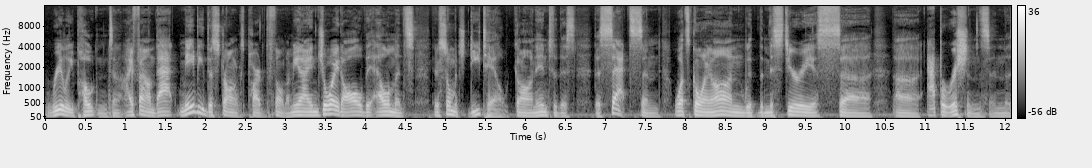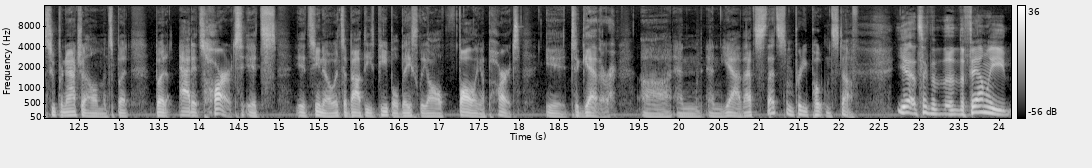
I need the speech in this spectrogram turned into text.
really potent. And I found that maybe the strongest part of the film. I mean, I enjoyed all the elements. There's so much detail gone into this, the sets and what's going on with the mysterious uh, uh, apparitions and the supernatural elements. But but at its heart, it's it's you know it's about these people basically all falling apart. eh, together, uh, and and yeah, that's that's some pretty potent stuff. Yeah, it's like the, the, the family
